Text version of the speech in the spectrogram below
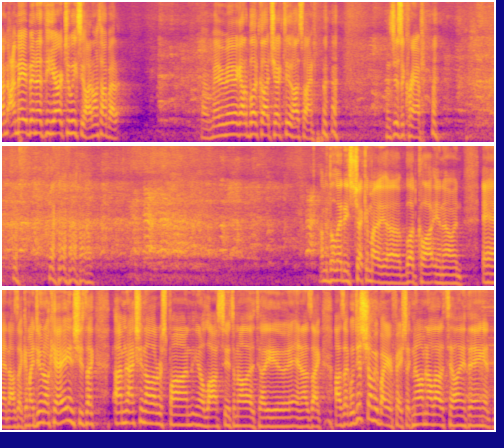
I'm, i may have been at the ER two weeks ago. I don't want to talk about it. Uh, maybe, maybe I got a blood clot check too. That's fine. it's just a cramp. I'm the lady's checking my uh, blood clot, you know, and, and I was like, am I doing okay? And she's like, I'm actually not allowed to respond, you know, lawsuits, I'm not allowed to tell you. And I was like, I was like, well, just show me by your face. She's like, no, I'm not allowed to tell anything. And,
